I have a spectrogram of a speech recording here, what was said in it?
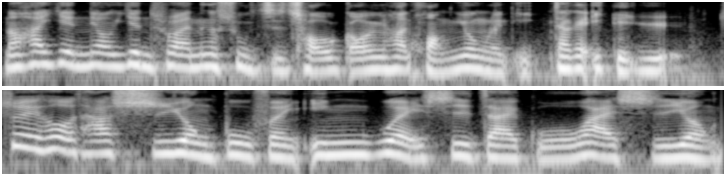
然后他验尿验出来那个数值超高，因为他狂用了一大概一个月。最后他施用部分因为是在国外施用，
